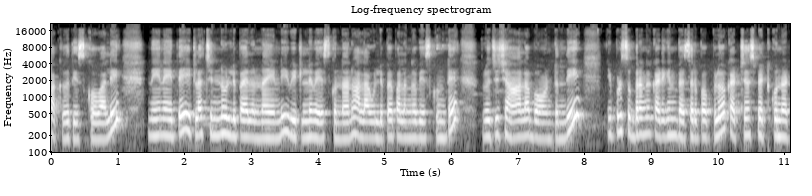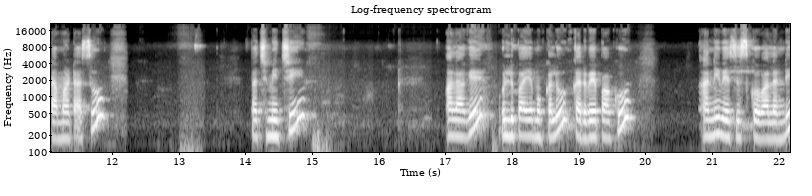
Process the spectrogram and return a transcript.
పక్కకు తీసుకోవాలి. నేనైతే ఇట్లా చిన్న ఉల్లిపాయలు ఉన్నాయండి వీటిని వేసుకున్నాను. అలా ఉల్లిపాయ పలంగా వేసుకుంటే రుచి చాలా బాగుంటుంది. ఇప్పుడు శుభ్రంగా కడిగిన పెసరపప్పులో కట్ చేసి పెట్టుకున్న టమాటాసు పచ్చిమిర్చి అలాగే ఉల్లిపాయ ముక్కలు కరివేపాకు అన్నీ వేసేసుకోవాలండి.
